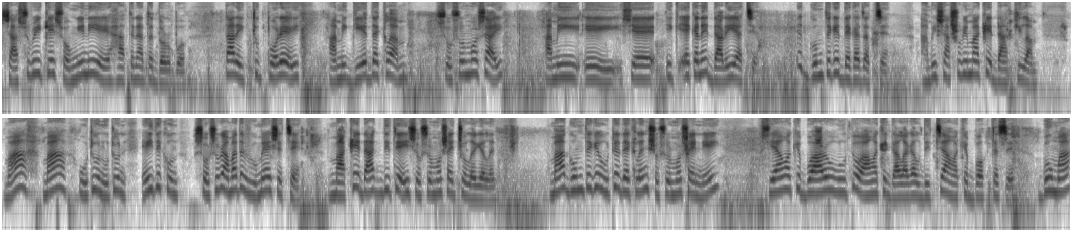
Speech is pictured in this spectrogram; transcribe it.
শাশুড়িকে সঙ্গে নিয়ে হাতে নাতে ধরবো। তার একটু পরেই আমি গিয়ে দেখলাম শ্বশুরমশাই আমি এই সে এখানে দাঁড়িয়ে আছে। ঘুম থেকে দেখা যাচ্ছে। আমি শাশুড়ি মাকে ডাকিলাম, মা মা, উঠুন উঠুন। এই দেখুন, শ্বশুর আমাদের রুমে এসেছে। মাকে ডাক দিতে এই শ্বশুরমশাই চলে গেলেন। মা ঘুম থেকে উঠে দেখলেন শ্বশুরমশাই নেই। সে আমাকে আরও উল্টো আমাকে গালাগাল দিচ্ছে, আমাকে বকতেছে বৌমা,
